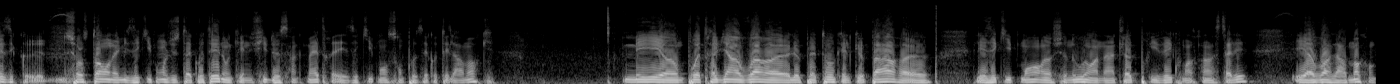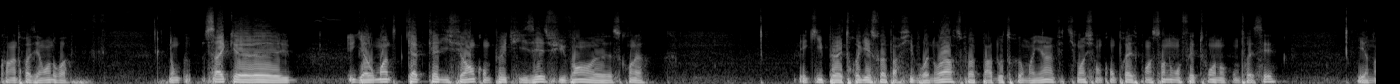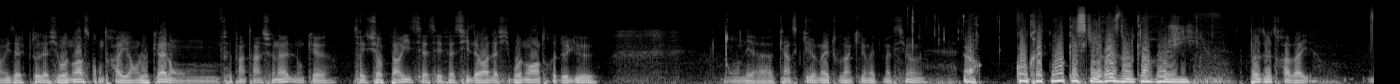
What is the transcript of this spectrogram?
sur le stand, on a mis les équipements juste à côté, donc il y a une fibre de 5 mètres et les équipements sont posés à côté de la remorque. Mais on pourrait très bien avoir le plateau quelque part, les équipements chez nous, on a un cloud privé qu'on est en train d'installer, et avoir la remorque encore un troisième endroit. Donc c'est vrai qu'il y a au moins quatre cas différents qu'on peut utiliser suivant euh, ce qu'on a. Et qui peut être relié soit par fibre noire, soit par d'autres moyens. Effectivement, si on compresse, pour l'instant, nous on fait tout en compressé. Et on envisage plutôt de la fibre noire, parce qu'on travaille en local, on ne fait pas international. Donc euh, c'est vrai que sur Paris, c'est assez facile d'avoir de la fibre noire entre deux lieux. On est à 15 km ou 20 km maximum. Alors concrètement, qu'est-ce qui reste dans le car régie? Poste de travail.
